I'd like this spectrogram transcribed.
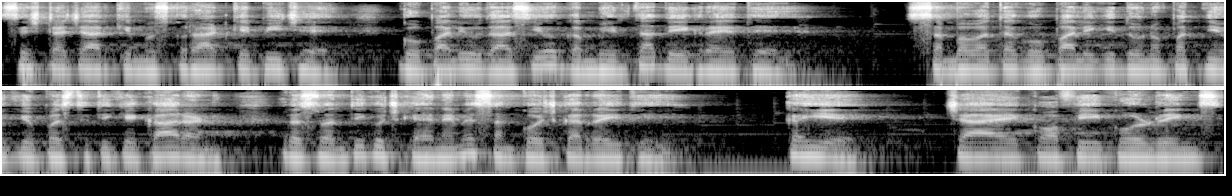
शिष्टाचार की मुस्कुराहट के पीछे गोपाली उदासी और गंभीरता देख रहे थे। संभवतः गोपाली की दोनों पत्नियों की उपस्थिति के कारण रसवंती कुछ कहने में संकोच कर रही थी। कहिए, चाय, कॉफ़ी, कोल्ड ड्रिंक्स,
